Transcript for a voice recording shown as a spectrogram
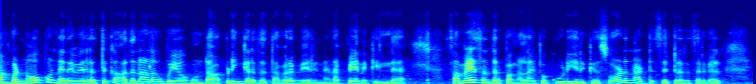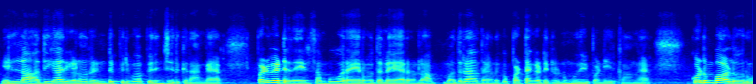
நம்ம நோக்கம் நிறைவேறதுக்கு அதனால் உபயோகம் உண்டா அப்படிங்கிறத தவிர வேறு நினைப்பே எனக்கு இல்லை. சமய சந்தர்ப்பங்கள்லாம் இப்போ கூடியிருக்கு. சோழ நாட்டு சிற்றரசர்கள் எல்லா அதிகாரிகளும் ரெண்டு பிரிவாக பிரிஞ்சிருக்கிறாங்க. பழுவேட்டரையர் சம்புவரையர் முதலியாரெல்லாம் மதுராந்தகனுக்கு பட்டம் கட்டிட்டு முடிவு பண்ணியிருக்காங்க. கொடும்பாலூர்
